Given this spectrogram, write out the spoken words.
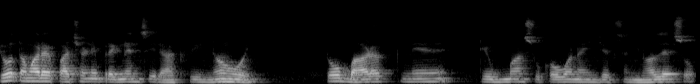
જો તમારે પાછળની પ્રેગ્નન્સી રાખવી ન હોય, તો બાળકને ટ્યુબમાં સુકવવાના ઇન્જેક્શન ન લેશો,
